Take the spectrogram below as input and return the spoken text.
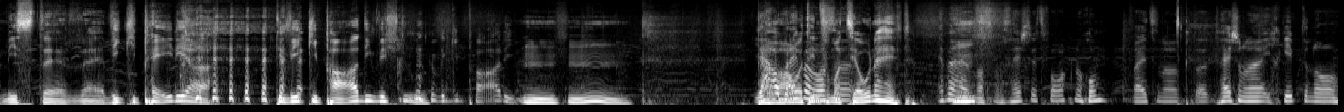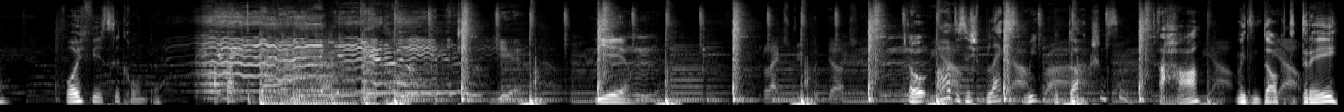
Mr. Äh, Wikipedia. Die Wikipadi bist du. Wikipedia. Mhm. Ja, Der aber Mann, eben, der was, äh, Informationen hat. Eben, was, was hast du jetzt vorgenommen? Komm, noch, hast du noch, ich gebe dir noch 45 Sekunden. Yeah. Yeah. Black Street Productions. Oh, ah, das ist Black Street Production. gewesen. Aha, mit dem Dr. Dre.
